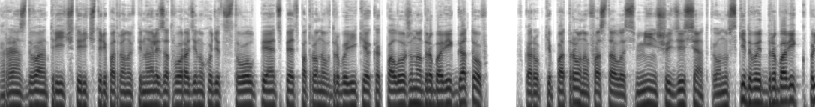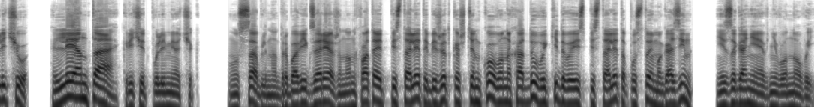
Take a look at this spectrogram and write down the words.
Раз, два, три, четыре, четыре патрона в пенале, затвор один уходит в ствол, пять, пять патронов в дробовике, как положено, дробовик готов. Коробке патронов осталось меньше десятка. Он вскидывает дробовик к плечу. «Лента!» — кричит пулеметчик. У Саблина дробовик заряжен. Он хватает пистолет и бежит к Штенкову на ходу, выкидывая из пистолета пустой магазин и загоняя в него новый.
